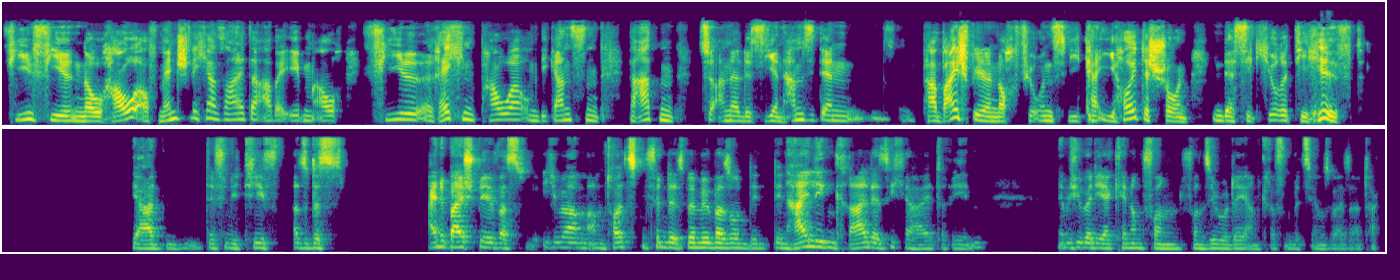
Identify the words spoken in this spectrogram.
viel, viel Know-how auf menschlicher Seite, aber eben auch viel Rechenpower, um die ganzen Daten zu analysieren. Haben Sie denn ein paar Beispiele noch für uns, wie KI heute schon in der Security hilft? Ja, definitiv. Also das eine Beispiel, was ich immer am, am, tollsten finde, ist, wenn wir über so den, den heiligen Gral der Sicherheit reden, nämlich über die Erkennung von, von Zero-Day-Angriffen beziehungsweise Attacken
